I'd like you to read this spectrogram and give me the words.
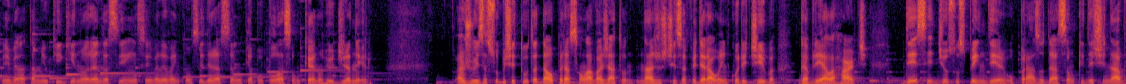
Crivella está meio que ignorando a ciência e vai levar em consideração o que a população quer no Rio de Janeiro. A juíza substituta da Operação Lava Jato na Justiça Federal em Curitiba, Gabriela Hart, decidiu suspender o prazo da ação que destinava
